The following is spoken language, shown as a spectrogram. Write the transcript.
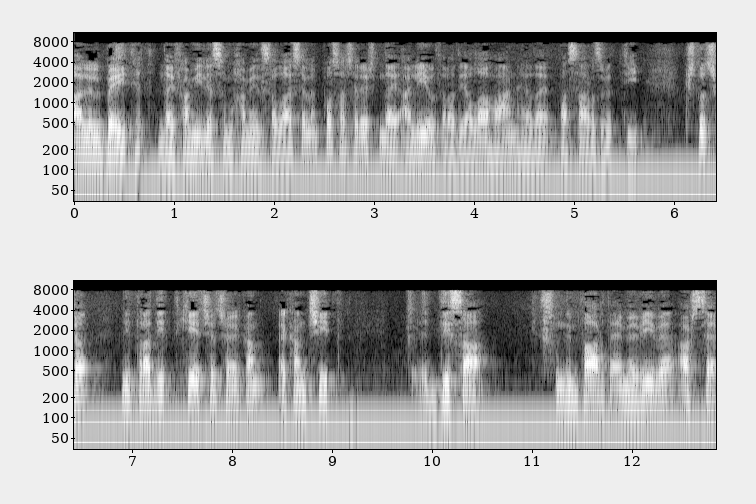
Ehlul Bejtit, ndaj familjes së Muhammedit sallallahu alaihi wasallam, posaçërisht ndaj Aliut radiallahu anhu dhe pasardhësve të tij. Kështu që një traditë të keqe që e kanë e kanë qit disa sundimtarë të emevive është se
